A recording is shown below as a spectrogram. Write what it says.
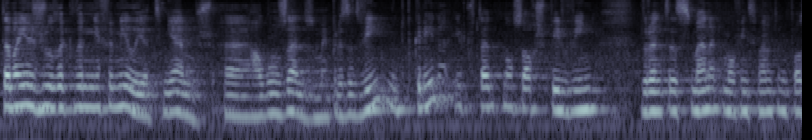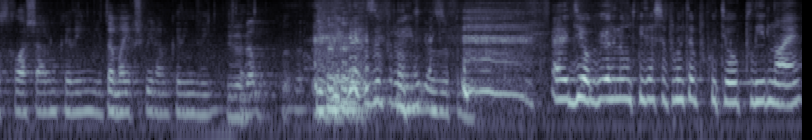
Também ajuda que da minha família tínhamos uh, há alguns anos uma empresa de vinho muito pequenina e, portanto, não só respiro vinho durante a semana, como ao fim de semana também posso relaxar um bocadinho e também respirar um bocadinho de vinho. E Bebel? Usufruir. Usufruir. Uh, Diogo, eu não te fiz esta pergunta porque o teu apelido não é?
